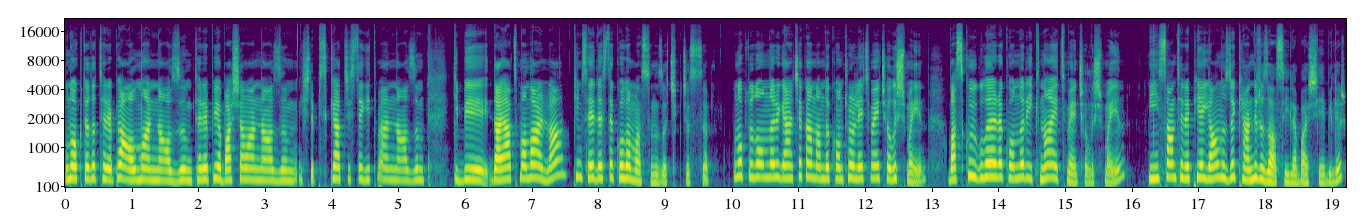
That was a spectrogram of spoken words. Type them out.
Bu noktada terapi alman lazım, terapiye başlaman lazım, işte psikiyatriste gitmen lazım gibi dayatmalarla kimseye destek olamazsınız açıkçası. Bu noktada onları gerçek anlamda kontrol etmeye çalışmayın. Baskı uygulayarak onları ikna etmeye çalışmayın. Bir insan terapiye yalnızca kendi rızasıyla başlayabilir.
